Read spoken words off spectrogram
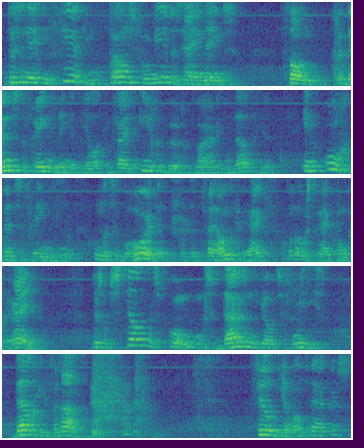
Dus in 1914 transformeerden zij ineens van gewenste vreemdelingen, die al in feite ingeburgerd waren in België, in ongewenste vreemdelingen, omdat ze behoorden tot het vijandige rijk van Oostenrijk-Hongarije. Dus op stel en sprong moesten duizenden Joodse families België verlaten. Veel diamantwerkers,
